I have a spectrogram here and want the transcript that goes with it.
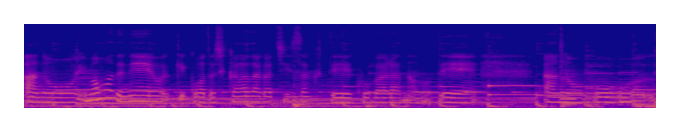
あの今までね結構私体が小さくて小柄なのであのこう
